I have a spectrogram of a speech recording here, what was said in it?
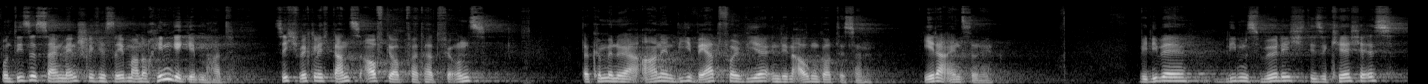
und dieses sein menschliches Leben auch noch hingegeben hat, sich wirklich ganz aufgeopfert hat für uns, da können wir nur erahnen, wie wertvoll wir in den Augen Gottes sind. Jeder Einzelne. Wie liebe, liebenswürdig diese Kirche ist,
